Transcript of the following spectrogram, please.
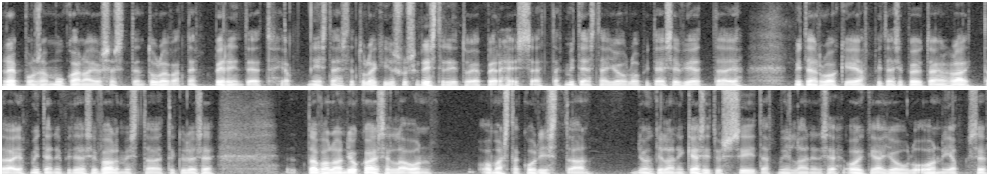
reppunsa mukana, jossa sitten tulevat ne perinteet. Ja niistähän sitten tuleekin joskus ristiriitoja perheissä, että miten sitä joulua pitäisi viettää ja mitä ruokia pitäisi pöytään laittaa ja miten ne pitäisi valmistaa. Että kyllä se tavallaan jokaisella on omasta kodistaan jonkinlainen käsitys siitä, millainen se oikea joulu on. Ja se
